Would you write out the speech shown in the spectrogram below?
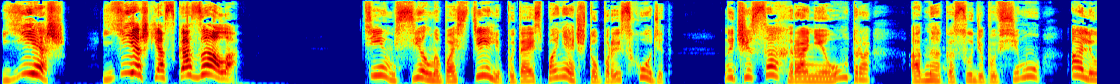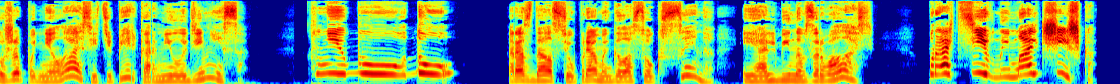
Ешь! Ешь, я сказала!» Тим сел на постели, пытаясь понять, что происходит. На часах раннее утро, однако, судя по всему, Аля уже поднялась и теперь кормила Дениса. «Не буду!» Раздался упрямый голосок сына, и Альбина взорвалась. «Противный мальчишка!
